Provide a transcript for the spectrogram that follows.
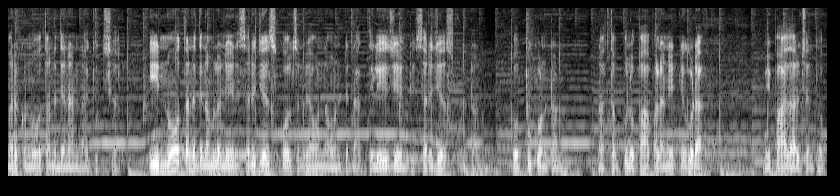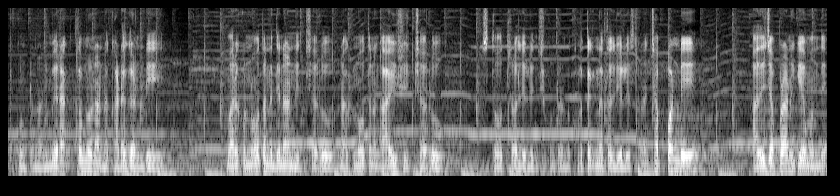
మరొక నూతన దినాన్ని నాకు ఇచ్చారు. ఈ నూతన దినంలో నేను సరి చేసుకోవాల్సినవి ఏమన్నా ఉంటే నాకు తెలియజేయండి సరి చేసుకుంటాను ఒప్పుకుంటాను. నా తప్పులు పాపాలన్నింటినీ కూడా మీ పాదాలు చెంత ఒప్పుకుంటున్నాను. మీ రక్తంలో నన్ను కడగండి. మరొక నూతన దినాన్ని ఇచ్చారు నాకు నూతనంగా ఆయుష్ ఇచ్చారు. స్తోత్రాలు చెల్లించుకుంటాను కృతజ్ఞతలు చెల్లిస్తున్నాను. చెప్పండి అది చెప్పడానికి ఏముంది?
